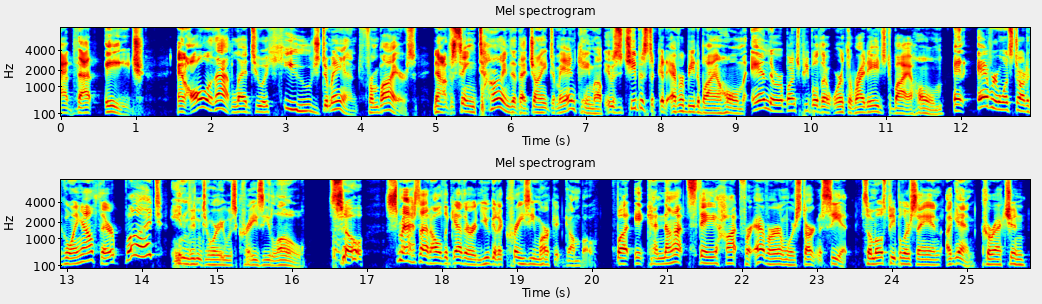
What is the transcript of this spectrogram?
at that age. And all of that led to a huge demand from buyers. Now, at the same time that that giant demand came up, it was the cheapest it could ever be to buy a home. And there were a bunch of people that were at the right age to buy a home. And everyone started going out there, but inventory was crazy low. So smash that all together and you get a crazy market gumbo but it cannot stay hot forever, and we're starting to see it. So most people are saying, again, correction,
